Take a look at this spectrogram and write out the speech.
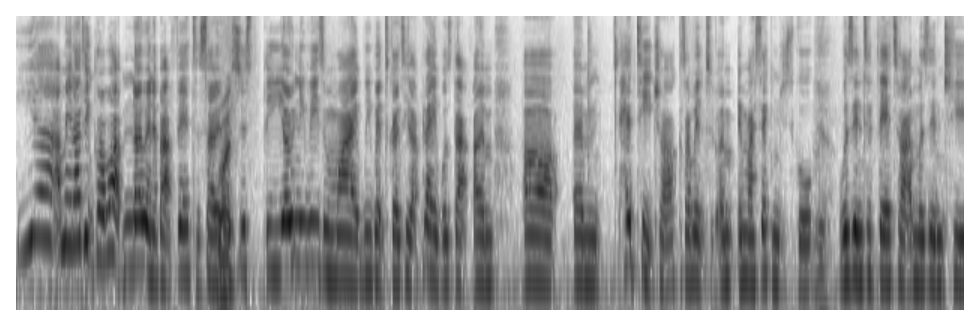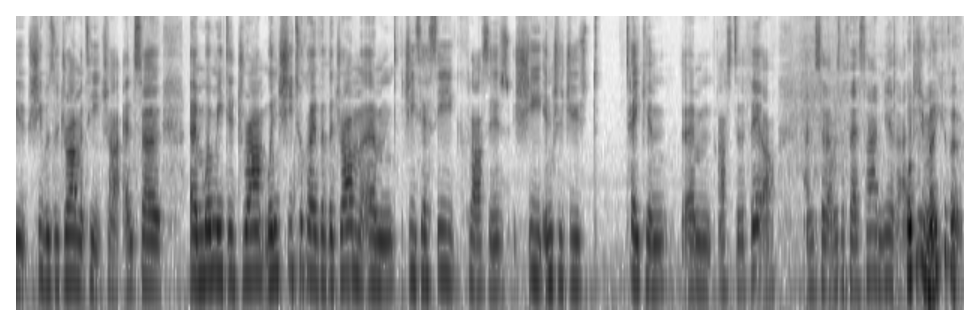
Yeah, I mean, I didn't grow up knowing about theatre, so it was just the only reason why we went to go and see that play was that um our um head teacher because I went to, um, in my secondary school Yeah. was into theatre and was into she was a drama teacher and so um, when we did drama when she took over the drama um, GCSE classes she introduced taking um, us to the theatre and so that was the first time yeah that What did you make of it?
